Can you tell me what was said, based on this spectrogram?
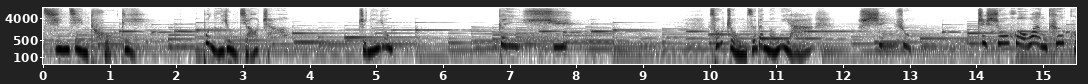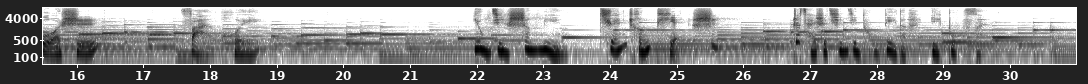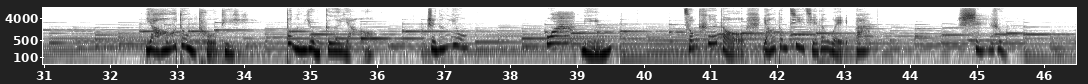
亲近土地，不能用脚掌，只能用根须。从种子的萌芽深入，至收获万颗果实，返回，用尽生命，全程舔舐。这才是亲近土地的一部分。摇动土地，不能用歌谣，只能用蛙鸣。从蝌蚪摇动季节的尾巴，深入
